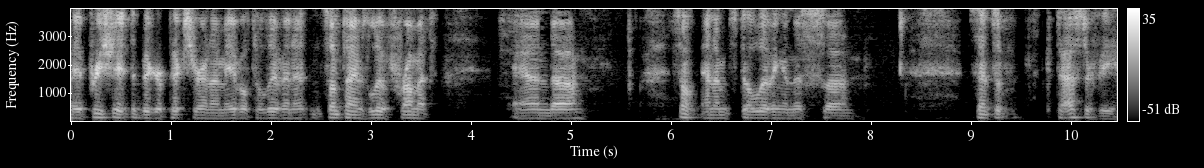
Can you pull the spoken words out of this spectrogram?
I appreciate the bigger picture, and I'm able to live in it, and sometimes live from it, and uh, so and I'm still living in this uh, sense of catastrophe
